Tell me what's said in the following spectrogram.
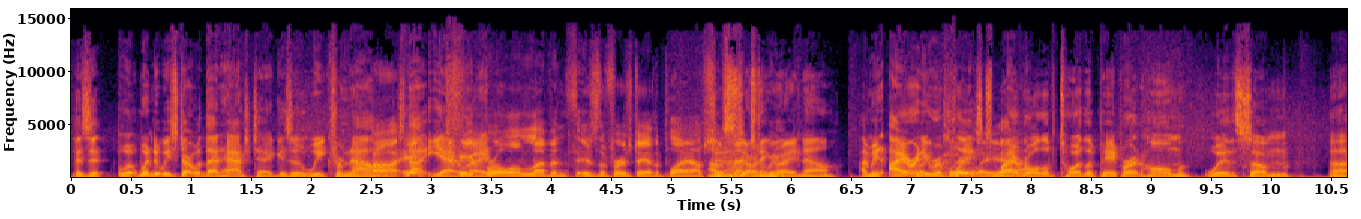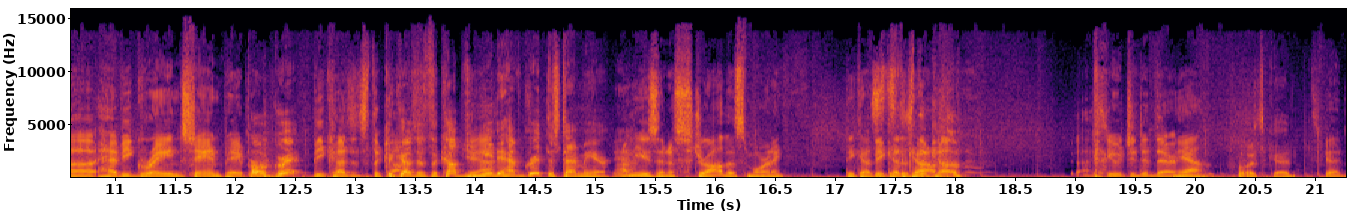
Is it? When do we start with that hashtag? Is it a week from now? Uh, it's not A- yet, right? April 11th is the first day of the playoffs. So I'm next starting week. right now. I mean, I already Well, replaced clearly, my roll of toilet paper at home with some uh, heavy grain sandpaper. Oh, grit. Because it's the cup. Because it's the cup. You Yeah. need to have grit this time of year. I'm using a straw this morning because, because it's the cup. I see what you did there. Yeah. Oh, it's good. It's good.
